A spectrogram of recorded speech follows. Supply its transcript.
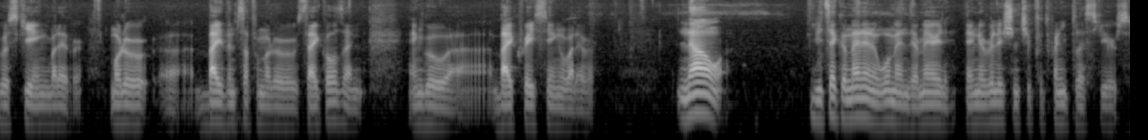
go skiing, whatever. Motor, uh, buy themselves motorcycles and and go uh, bike racing or whatever. Now, you take a man and a woman, they're married, they're in a relationship for 20 plus years,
